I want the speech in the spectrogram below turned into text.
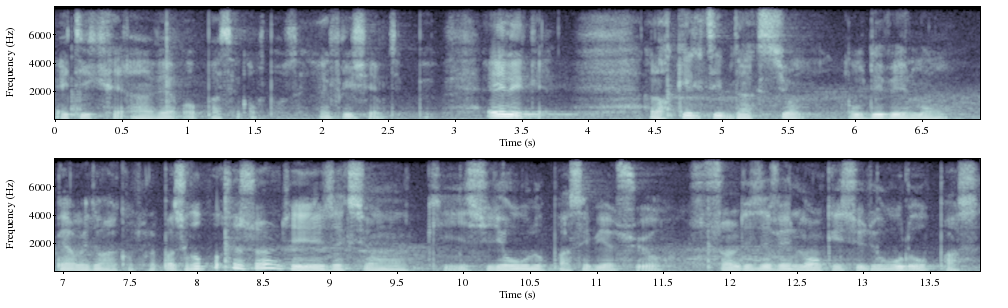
est écrit un verbe au passé composé Réfléchis un petit peu. Et lesquels? Alors, quel type d'action ou d'événement permet de raconter le passé? Ce sont des actions qui se déroulent au passé, bien sûr. Ce sont des événements qui se déroulent au passé.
